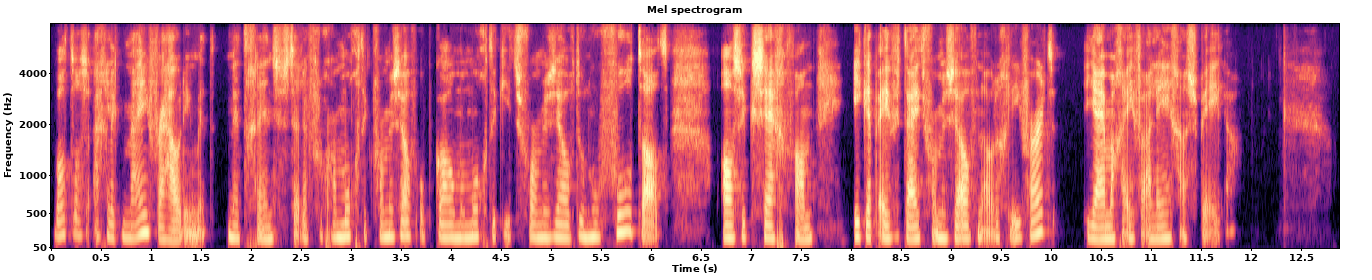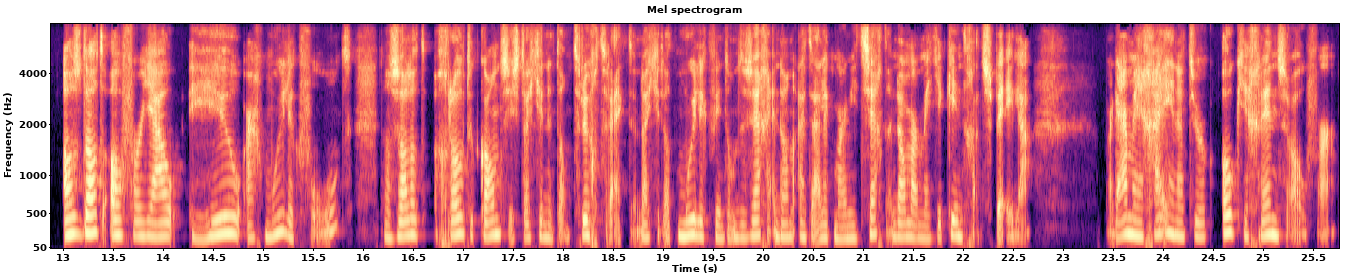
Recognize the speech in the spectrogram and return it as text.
wat was eigenlijk mijn verhouding met, met grenzen stellen? Vroeger mocht ik voor mezelf opkomen, mocht ik iets voor mezelf doen. Hoe voelt dat als ik zeg van ik heb even tijd voor mezelf nodig, lieverd. Jij mag even alleen gaan spelen. Als dat al voor jou heel erg moeilijk voelt, dan zal het grote kans is dat je het dan terugtrekt en dat je dat moeilijk vindt om te zeggen en dan uiteindelijk maar niet zegt en dan maar met je kind gaat spelen. Maar daarmee ga je natuurlijk ook je grens over.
